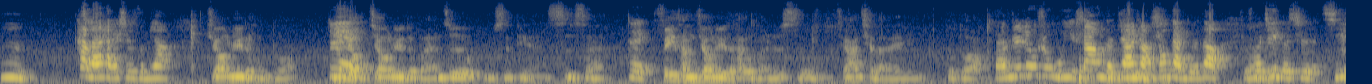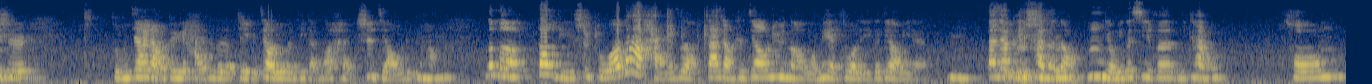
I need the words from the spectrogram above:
嗯，看来还是怎么样？焦虑的很多。比较焦虑的百分之五十点四三，对，非常焦虑的还有百分之十五，加起来有多少？百分之六十五以上的家长都感觉到说这个是，其实我们家长对于孩子的这个教育问题感到很是焦虑哈。那么到底是多大孩子家长是焦虑呢？我们也做了一个调研，嗯，大家可以看得到，嗯，有一个细分，你看，从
